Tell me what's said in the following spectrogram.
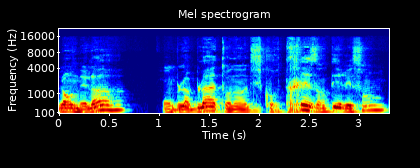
Là on est là, on blablate, on a un discours très intéressant,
